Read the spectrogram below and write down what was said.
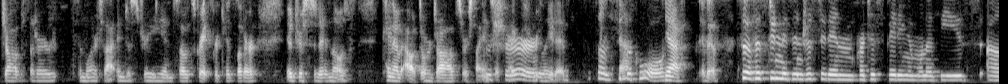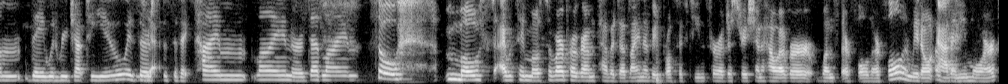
jobs that are similar to that industry, and so it's great for kids that are interested in those kind of outdoor jobs or scientific sure. related. That sounds super Yeah. cool. Yeah, it is. So if a student is interested in participating in one of these, um, they would reach out to you. Is there a specific timeline or deadline? So, most, I would say most of our programs have a deadline of April 15th for registration. However, once they're full, they're full and we don't add Okay. any more.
